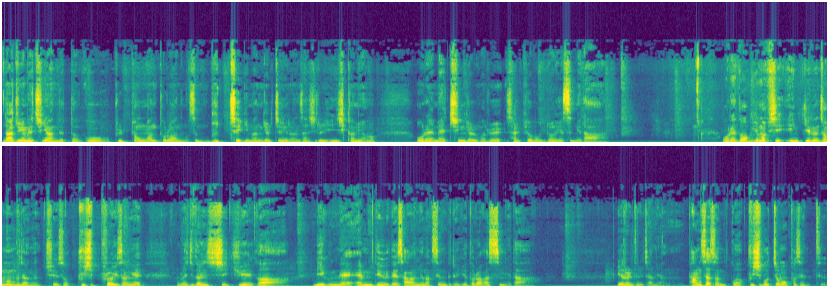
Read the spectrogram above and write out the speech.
나중에 매칭이 안 됐다고 불평만 토로하는 것은 무책임한 결정이라는 사실을 인식하며 올해 매칭 결과를 살펴보기로 하겠습니다. 올해도 어김없이 인기 있는 전문 분야는 최소 90% 이상의 레지던시 기회가 미국 내 MD 의대 4학년 학생들에게 돌아갔습니다. 예를 들자면 방사선과 95.5%,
